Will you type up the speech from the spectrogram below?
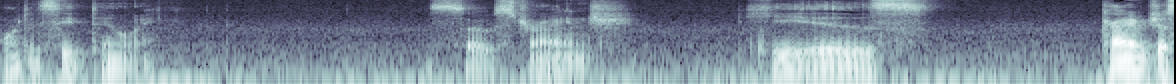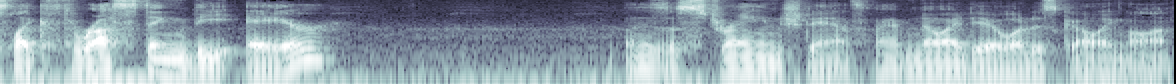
What is he doing? So strange. He is kind of just like thrusting the air. That is a strange dance. I have no idea what is going on.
